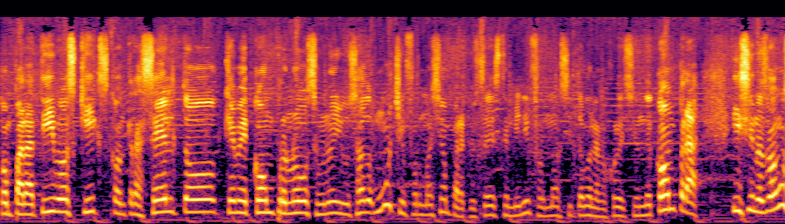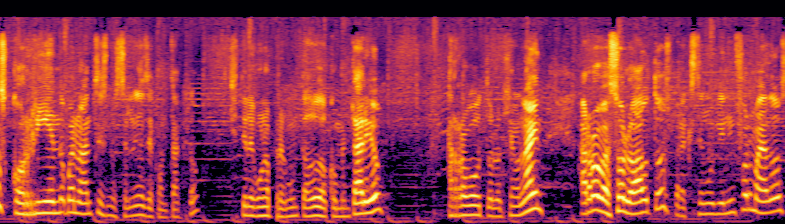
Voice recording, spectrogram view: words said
comparativos, kicks contra Celto, qué me compro nuevo, según y usado. Mucha información para que ustedes estén bien informados y tomen la mejor decisión de compra. Y si nos vamos corriendo, bueno, antes nuestras líneas de contacto, si tienen alguna pregunta, duda o comentario, arroba autología online arroba solo autos para que estén muy bien informados,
